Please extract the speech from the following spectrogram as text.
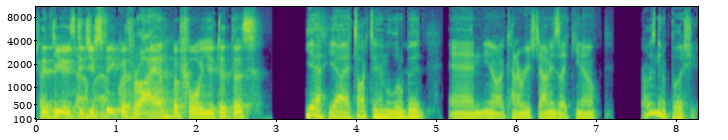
Try to Did you did you my own. speak with Ryan before you did this? Yeah, yeah. I talked to him a little bit and, you know, I kind of reached out and he's like, you know, Robbie's going to push you.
